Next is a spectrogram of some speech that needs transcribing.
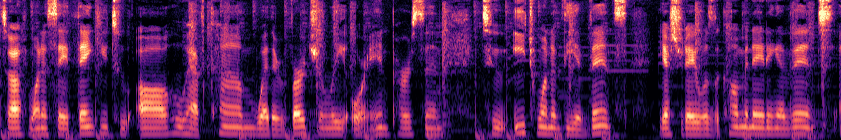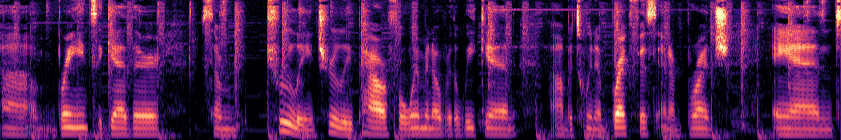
So I want to say thank you to all who have come, whether virtually or in person, to each one of the events. Yesterday was a culminating event, um, bringing together some truly, truly powerful women over the weekend um, between a breakfast and a brunch and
